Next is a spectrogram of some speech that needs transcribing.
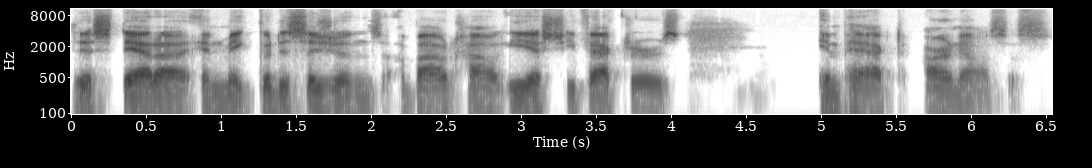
this data and make good decisions about how ESG factors impact our analysis?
